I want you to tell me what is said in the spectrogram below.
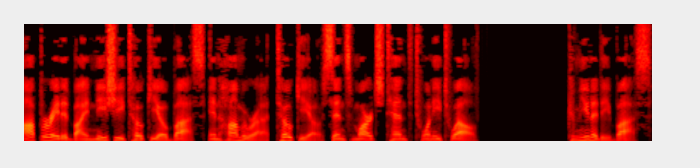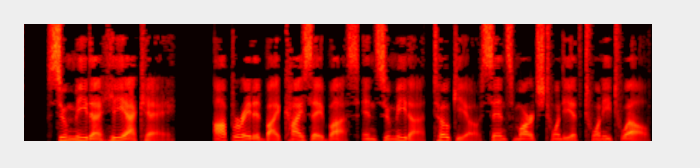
operated by Nishi Tokyo Bus in Hamura, Tokyo since March 10, 2012. Community bus Sumida Hyakei operated by Keisei Bus in Sumida, Tokyo since March 20, 2012.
